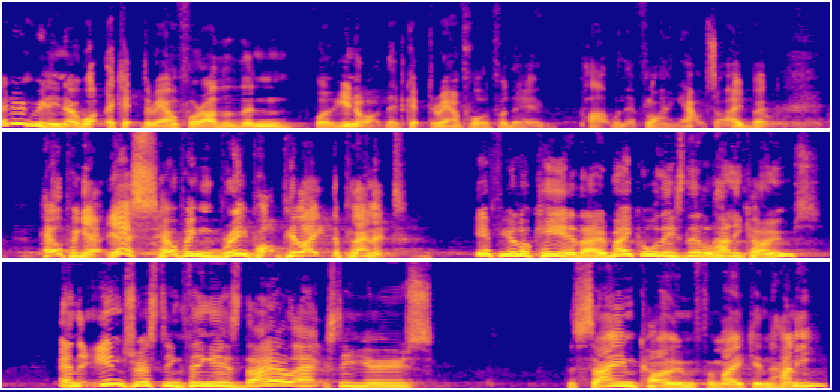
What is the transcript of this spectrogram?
I didn't really know what they kept around for other than, well, you know what they've kept around for for their part when they're flying outside, but helping out, yes, helping repopulate the planet. If you look here, they make all these little honeycombs, and the interesting thing is they'll actually use the same comb for making honey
